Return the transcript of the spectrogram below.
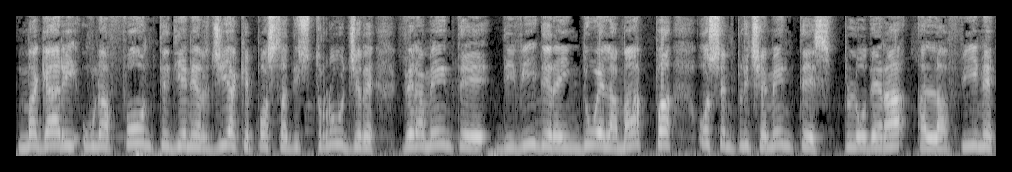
magari una fonte di energia che possa distruggere veramente dividere in due la mappa o semplicemente esploderà alla fine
